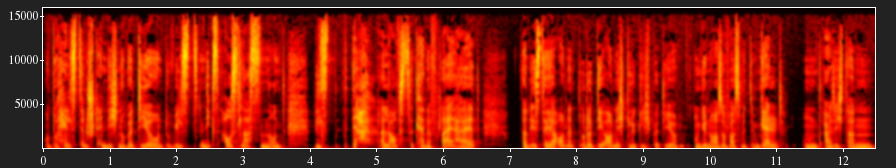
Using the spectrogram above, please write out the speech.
und du hältst den ständig nur bei dir und du willst nichts auslassen und willst, ja, erlaubst du keine Freiheit, dann ist der ja auch nicht oder die auch nicht glücklich bei dir. Und genauso was mit dem Geld. Und als ich dann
